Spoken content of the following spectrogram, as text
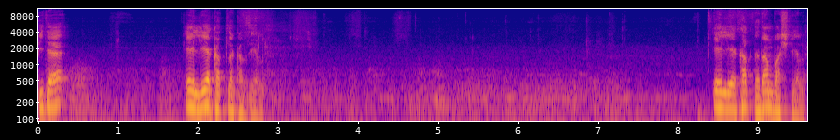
Bir de 50'ye katla kazıyalım. Elliye katladan başlayalım.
